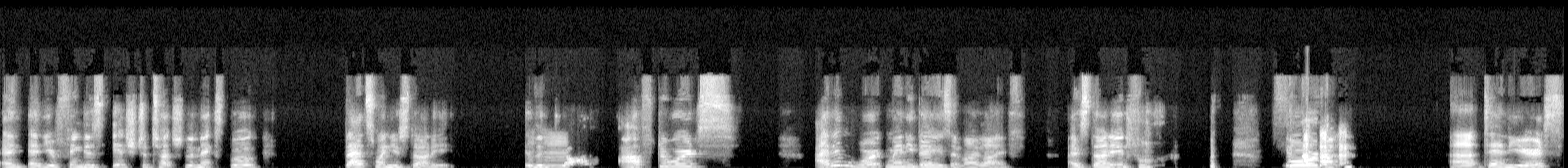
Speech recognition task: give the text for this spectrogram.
and and your fingers itch to touch the next book that's when you study mm-hmm. the job afterwards i didn't work many days in my life i studied for for uh, 10 years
